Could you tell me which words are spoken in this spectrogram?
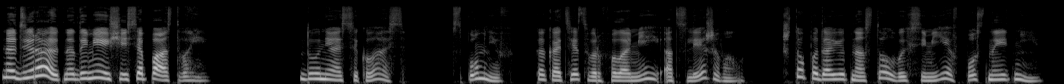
Надирают над имеющейся паствой». Дуня осеклась, вспомнив, как отец Варфоломей отслеживал, что подают на стол в их семье в постные дни.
